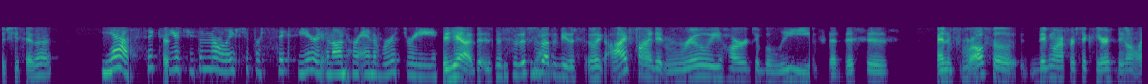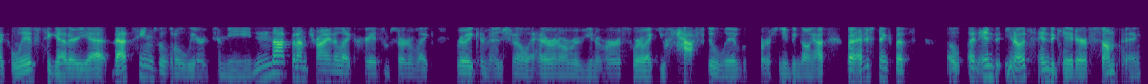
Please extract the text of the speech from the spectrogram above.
Did she say that? Yeah, six years. She's been in a relationship for six years, and on her anniversary. Yeah, this, so this is about to be this. Like, I find it really hard to believe that this is and for also they've been going on for six years they don't like live together yet. That seems a little weird to me. Not that i'm trying to like create some sort of like really conventional heteronormative universe where like you have to live with the person you've been going out but i just think that's an ind- you know it's an indicator of something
